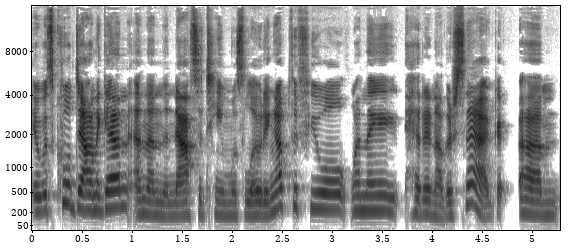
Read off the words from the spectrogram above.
It was cooled down again, and then the NASA team was loading up the fuel when they hit another snag. Um,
